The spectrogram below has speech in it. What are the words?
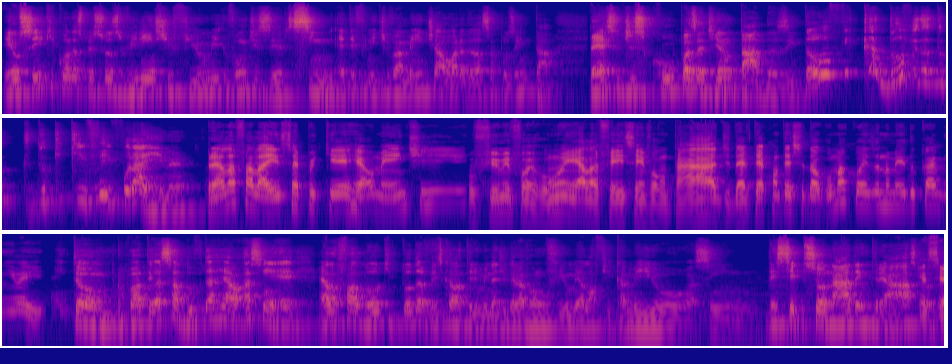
Eu sei que quando as pessoas virem este filme, vão dizer, sim, é definitivamente a hora dela se aposentar peço desculpas adiantadas. Então fica a dúvida do, do que, que vem por aí, né? Pra ela falar isso é porque realmente o filme foi ruim, ela fez sem vontade, deve ter acontecido alguma coisa no meio do caminho aí. Então, bateu essa dúvida real. Assim, é, ela falou que toda vez que ela termina de gravar um filme, ela fica meio assim. decepcionada, entre aspas. Né?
